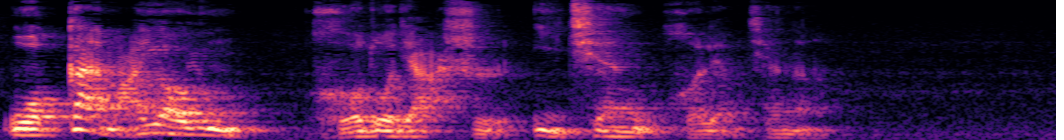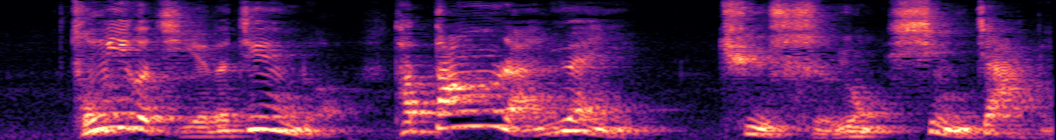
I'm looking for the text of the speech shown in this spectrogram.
我干嘛要用合作价是一千五和两千的呢？从一个企业的经营者，他当然愿意去使用性价比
